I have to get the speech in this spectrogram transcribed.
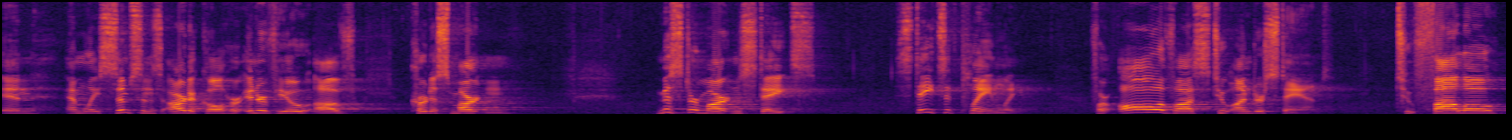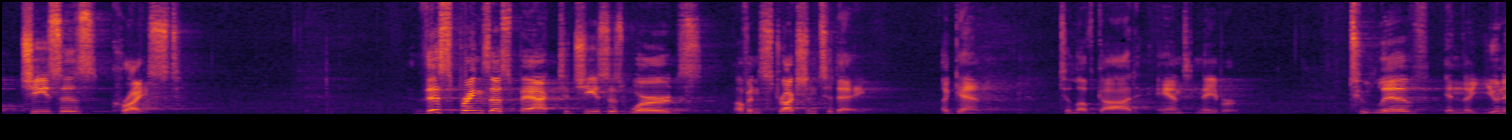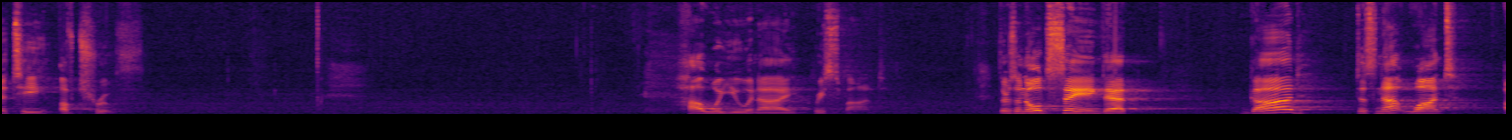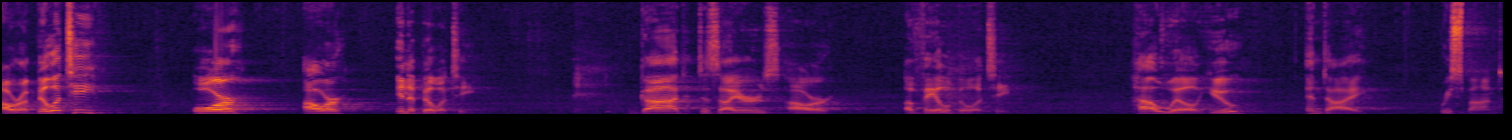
in Emily Simpson's article, her interview of Curtis Martin, Mr. Martin states, states it plainly for all of us to understand, to follow Jesus Christ. This brings us back to Jesus' words of instruction today. Again, to love God and neighbor, to live in the unity of truth. How will you and I respond? There's an old saying that God does not want our ability or our inability. God desires our availability. How will you and I respond?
